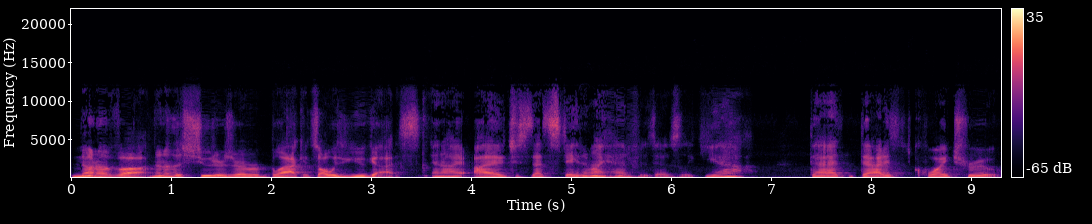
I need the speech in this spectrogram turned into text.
None of uh, none of the shooters are ever black. It's always you guys, and I, I just that stayed in my head. For I was like, yeah, that that is quite true.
